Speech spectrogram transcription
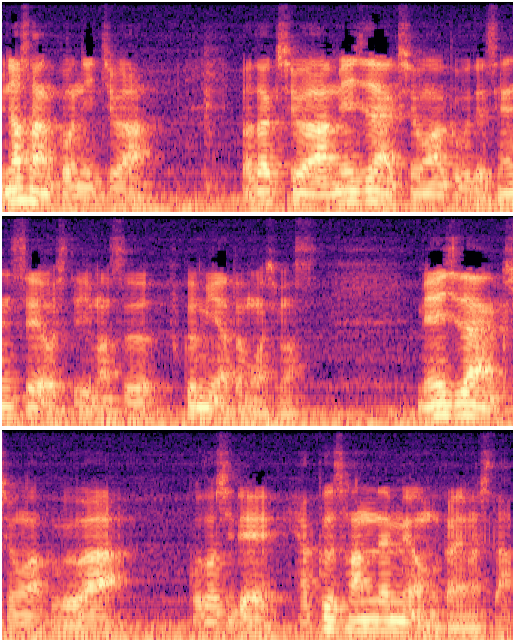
皆さんこんにちは。私は明治大学小学部で先生をしています。福宮と申します。明治大学小学部は今年で103年目を迎えました、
